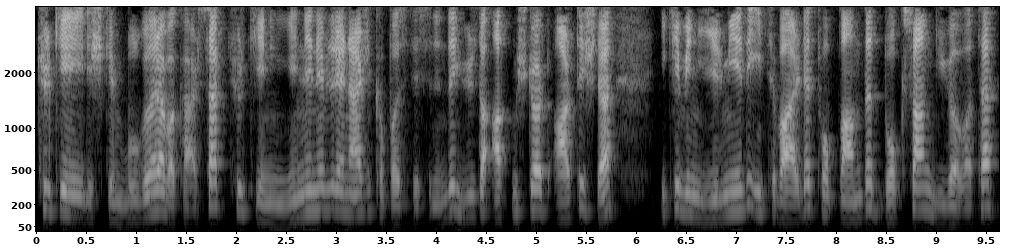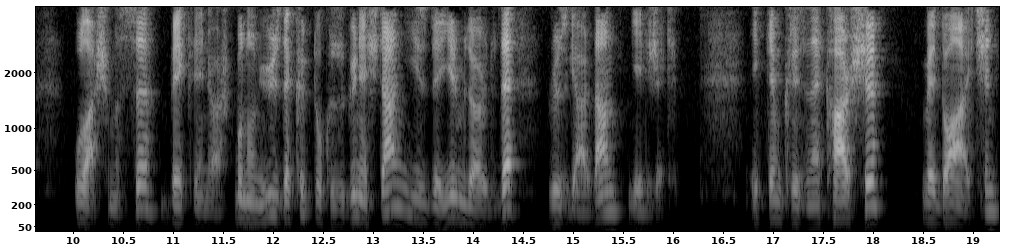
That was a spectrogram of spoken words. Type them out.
Türkiye'ye ilişkin bulgulara bakarsak Türkiye'nin yenilenebilir enerji kapasitesinin de %64 artışla 2027 itibariyle toplamda 90 gigawata ulaşması bekleniyor. Bunun %49'u güneşten, %24'ü de rüzgardan gelecek. İklim krizine karşı ve doğa için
